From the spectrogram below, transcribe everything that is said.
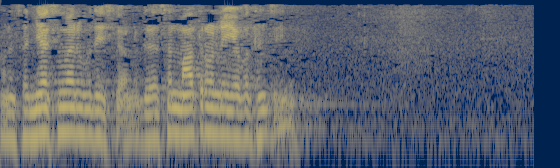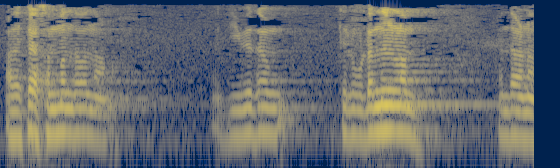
ആണ് സന്യാസിമാർ ഉപദേശിക്കാറുണ്ട്. ഗൃഹസ്ഥൻ മാത്രമല്ല ഈ അബദ്ധം ചെയ്യുന്നു അതൊക്കെ അസംബന്ധമെന്നാണ് ജീവിതത്തിലുടനീളം എന്താണ്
